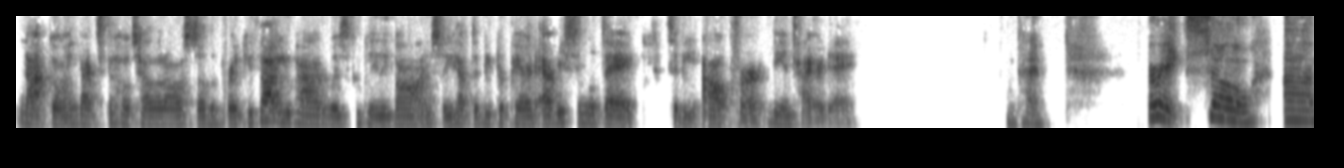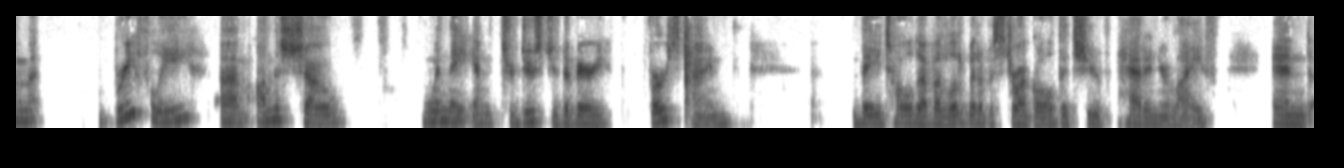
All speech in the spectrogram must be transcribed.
not going back to the hotel at all. So the break you thought you had was completely gone. So you have to be prepared every single day to be out for the entire day. Okay all right so um briefly um, on the show, when they introduced you the very first time, they told of a little bit of a struggle that you've had in your life. And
